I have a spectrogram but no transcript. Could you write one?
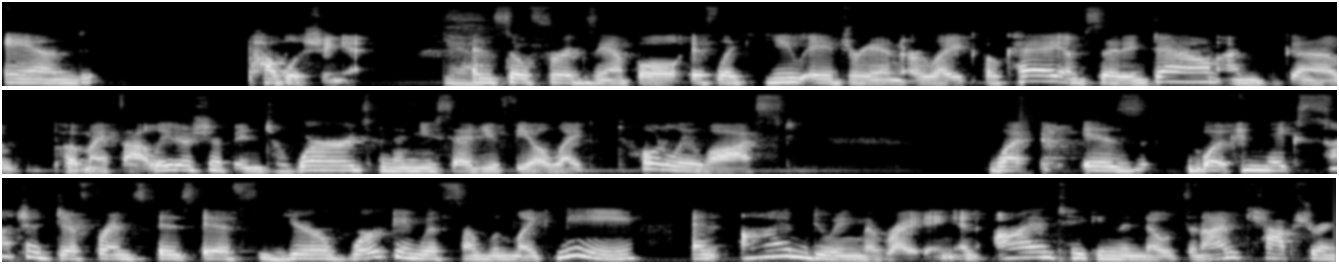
and publishing it. Yeah. And so, for example, if like you, Adrienne, are like, okay, I'm sitting down, I'm to put my thought leadership into words. And then you said you feel like totally lost. What is, what can make such a difference is if you're working with someone like me and I'm doing the writing and I'm taking the notes and I'm capturing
